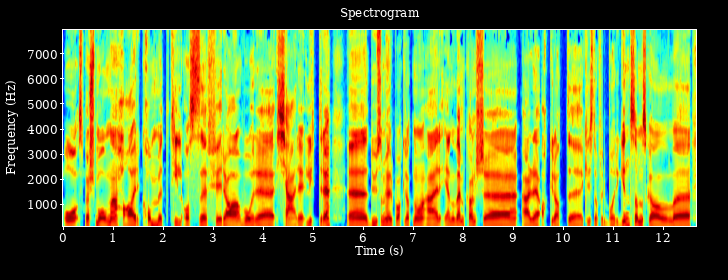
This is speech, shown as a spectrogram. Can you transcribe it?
Og spørsmålene har kommet til oss fra våre kjære lyttere. Eh, Du som hører på akkurat nå, er en av dem. Kanskje er det akkurat Kristoffer Borgen som skal eh,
